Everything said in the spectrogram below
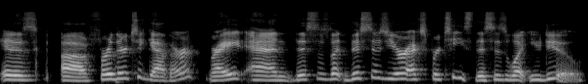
is uh, further together, right? And this is what this is your expertise. This is what you do.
